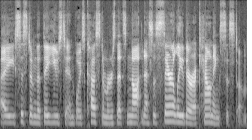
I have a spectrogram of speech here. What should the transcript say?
a system that they use to invoice customers that's not necessarily their accounting system.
